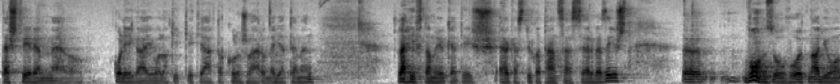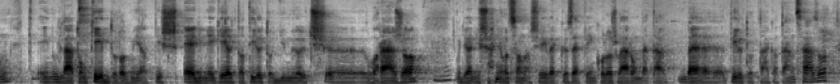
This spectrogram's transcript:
Testvéremmel, a kollégáival, akik itt jártak Kolozsváron Egyetemen, Lehívtam őket, és elkezdtük a táncház szervezést. Vonzó volt nagyon, én úgy látom két dolog miatt is. Egy, még élt a tiltott gyümölcs varázsa, uh-huh. ugyanis a 80-as évek közepén Kolozsváron betiltották a táncházat.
